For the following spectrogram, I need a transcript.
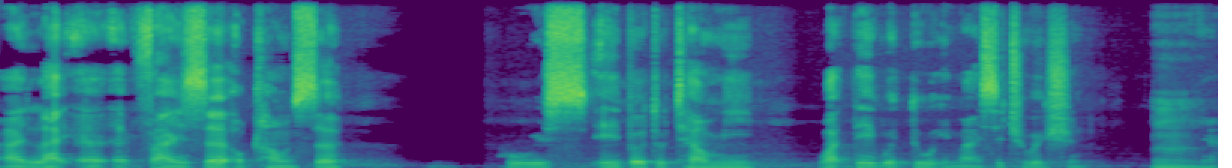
I like an advisor or counselor who is able to tell me what they would do in my situation. Yeah.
